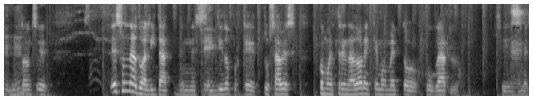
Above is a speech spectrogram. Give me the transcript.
Entonces, es una dualidad en ese sentido porque tú sabes como entrenador en qué momento jugarlo. Sí, en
